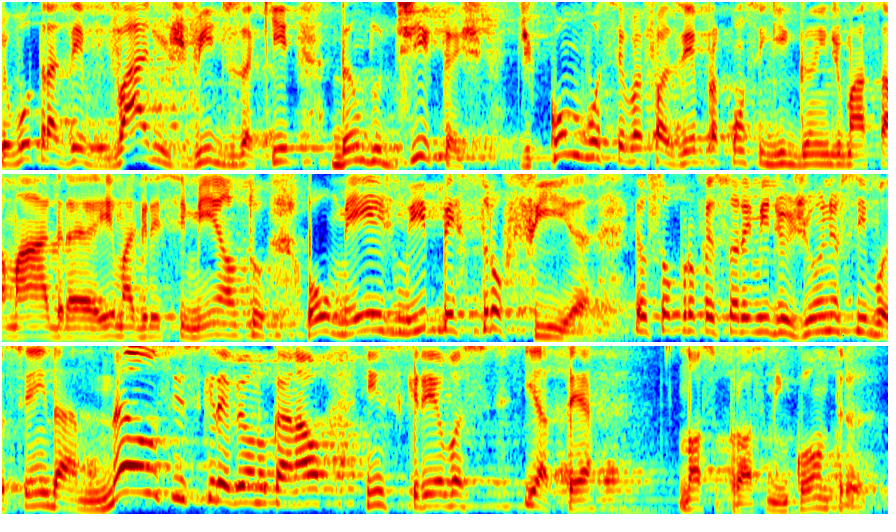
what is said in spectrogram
Eu vou trazer vários vídeos aqui dando dicas de como você vai fazer para conseguir ganho de massa magra, emagrecimento ou mesmo hipertrofia. Eu sou o professor Emílio Júnior. Se você ainda não se inscreveu no canal, inscreva-se e até nosso próximo encontro.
